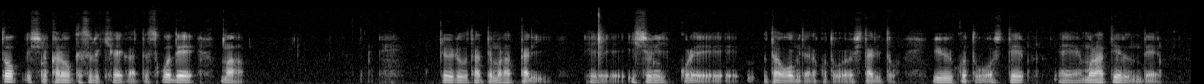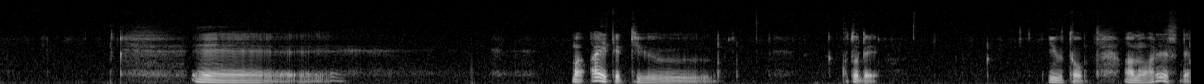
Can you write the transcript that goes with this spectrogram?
と一緒にカラオケする機会があって、そこで、まあ、いろいろ歌ってもらったり、えー、一緒にこれ歌おうみたいなことをしたりということをして、えー、もらっているんで、えー、まあ、あえてっていうことで言うと、あの、あれですね、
